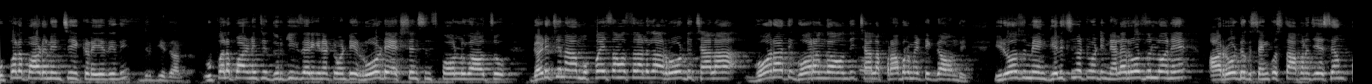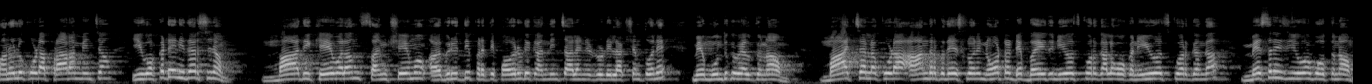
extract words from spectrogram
ఉప్పలపాడు నుంచి ఇక్కడ ఏది దుర్గి ఉప్పలపాడు నుంచి దుర్గికి జరిగినటువంటి రోడ్డు ఎక్స్టెన్షన్స్ పౌరులు కావచ్చు గడిచిన ముప్పై సంవత్సరాలుగా రోడ్డు చాలా ఘోరాతి ఘోరంగా ఉంది చాలా ప్రాబ్లమెటిక్గా ఉంది. ఈరోజు మేము గెలిచినటువంటి నెల రోజుల్లోనే ఆ రోడ్డుకు శంకుస్థాపన చేశాం పనులు కూడా ప్రారంభించాం. ఈ ఒక్కటే నిదర్శనం. మాది కేవలం సంక్షేమం అభివృద్ధి ప్రతి పౌరుడికి అందించాలనేటువంటి లక్ష్యంతోనే మేము ముందుకు వెళ్తున్నాం. మాచర్ల కూడా ఆంధ్రప్రదేశ్లోని నూట డెబ్బై ఐదు నియోజకవర్గాలకు ఒక నియోజకవర్గంగా మెసేజ్ ఇవ్వబోతున్నాం.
